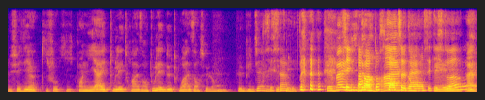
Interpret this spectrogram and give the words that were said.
de se dire qu'il faut qu'il- qu'on y aille tous les trois ans, tous les deux, trois ans selon le budget. C'est ça. c'est- une part importante dans cette histoire. ouais.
